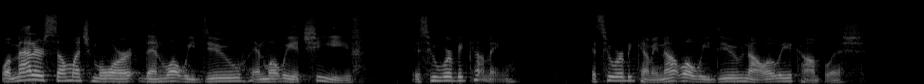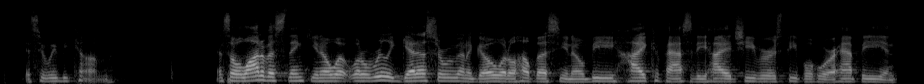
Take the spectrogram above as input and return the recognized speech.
what matters so much more than what we do and what we achieve is who we're becoming. It's who we're becoming, not what we do, not what we accomplish. It's who we become. And so a lot of us think, you know, what will really get us where we want to go, what will help us, you know, be high capacity, high achievers, people who are happy and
